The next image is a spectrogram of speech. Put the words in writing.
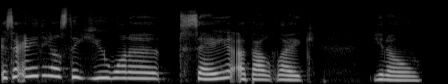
is there anything else that you want to say about like, you know,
